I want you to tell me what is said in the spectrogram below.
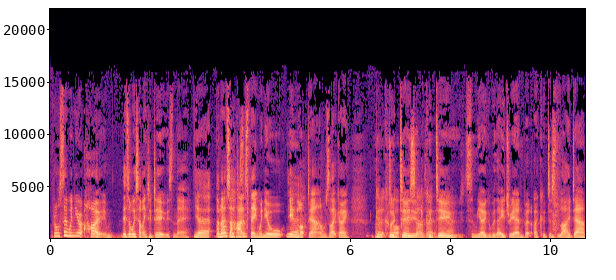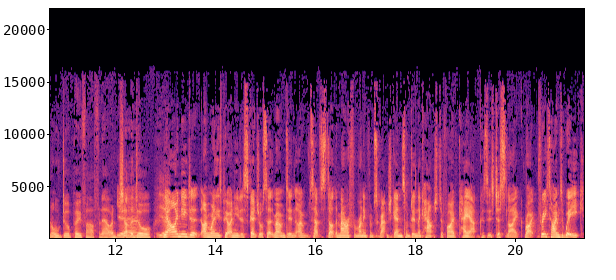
but also when you're at home, there's always something to do, isn't there? Yeah, but and that's the hardest thing when you're in lockdown. I was like going. Good I at could do I could out, do yeah. some yoga with Adrienne, but I could just lie down or do a poo for half an hour and shut the door. Yeah. I need a. I'm one of these people. I need a schedule. So at the moment, I'm doing. I have to start the marathon running from scratch again. So I'm doing the couch to five k app because it's just like right, three times a week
